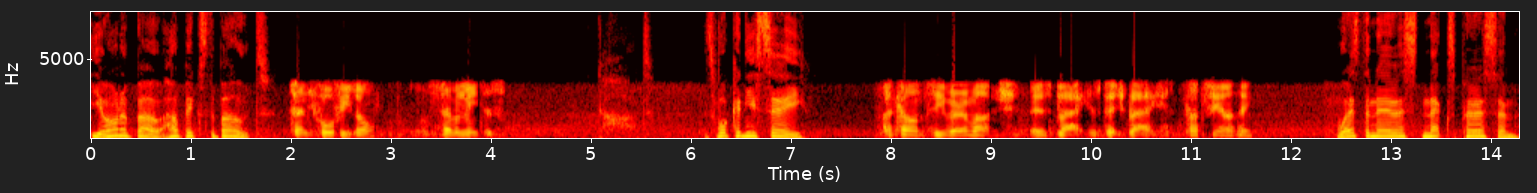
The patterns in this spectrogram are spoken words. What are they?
you're on a boat. How big's the boat? 24 feet long, 7 metres. God. It's, what can you see? I can't see very much. It's black, it's pitch black. Can't see anything. Where's the nearest next person?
